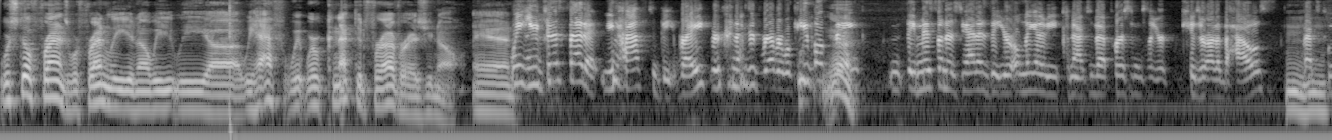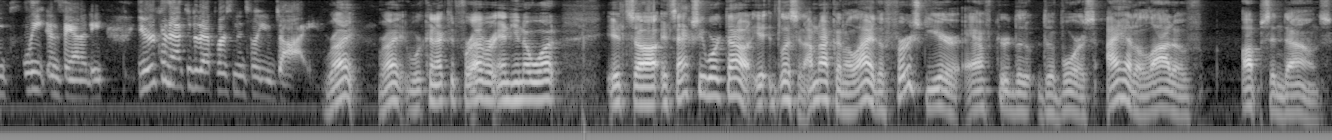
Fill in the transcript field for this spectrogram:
we're still friends. We're friendly, you know. We we uh, we have we, are connected forever, as you know. And wait, you just said it. You have to be right. We're connected forever. What people yeah. think they misunderstand is that you're only going to be connected to that person until your kids are out of the house. Mm-hmm. That's complete insanity. You're connected to that person until you die. Right, right. We're connected forever, and you know what? It's uh, it's actually worked out. It, listen, I'm not going to lie. The first year after the divorce, I had a lot of ups and downs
